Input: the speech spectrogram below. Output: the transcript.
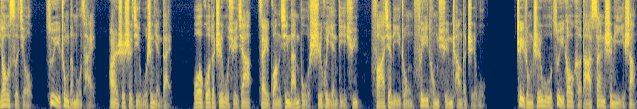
幺四九最重的木材。二十世纪五十年代，我国的植物学家在广西南部石灰岩地区发现了一种非同寻常的植物。这种植物最高可达三十米以上，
